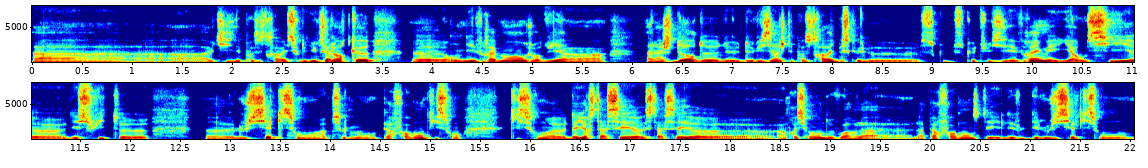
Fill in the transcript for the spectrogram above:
à, utiliser des postes de travail sous Linux alors que euh, on est vraiment aujourd'hui à, à l'âge d'or de, l'usage des postes de travail, parce que ce, que, tu disais est vrai, mais il y a aussi euh, des suites euh, euh, logicielles qui sont absolument performantes, qui sont, qui sont d'ailleurs c'est assez, assez impressionnant de voir la, performance des, logiciels qui sont,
